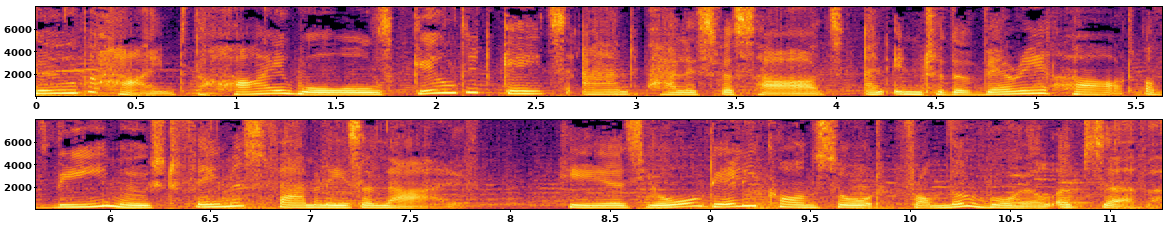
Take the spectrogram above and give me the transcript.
Go behind the high walls, gilded gates, and palace facades and into the very heart of the most famous families alive. Here's your daily consort from the Royal Observer.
